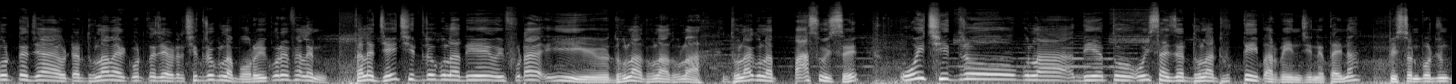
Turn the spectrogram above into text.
করতে যায়, ওটার ধুলা বাইর করতে যায়, ওটার ছিদ্রগুলা বড়ই করে ফেলেন, তাহলে যেই ছিদ্রগুলা দিয়ে ওই ফুটা ই ধুলা ধুলা ধুলা, ধুলাগুলা পাস হইছে, ওই ছিদ্রগুলা দিয়ে তো ওই সাইজের ধুলা ঢুকতেই পারবে ইঞ্জিনে তাই না? পিস্টন পর্যন্ত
